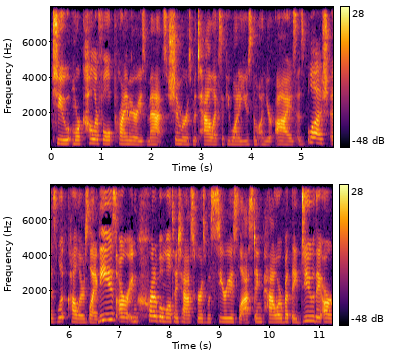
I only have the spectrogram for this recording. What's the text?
to more colorful primaries, mattes, shimmers, metallics if you want to use them on your eyes as blush, as lip colors. Like these are incredible multitaskers with serious lasting power, but they do, they are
